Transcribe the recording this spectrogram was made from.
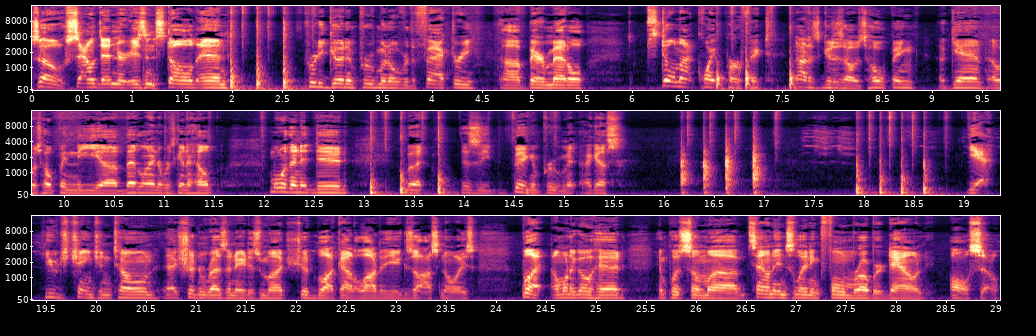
So sound deadener is installed and pretty good improvement over the factory. Uh, bare metal, still not quite perfect. Not as good as I was hoping. Again, I was hoping the uh, bed liner was going to help more than it did, but this is a big improvement, I guess. Yeah, huge change in tone. That shouldn't resonate as much. Should block out a lot of the exhaust noise. But I want to go ahead and put some uh, sound insulating foam rubber down also.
